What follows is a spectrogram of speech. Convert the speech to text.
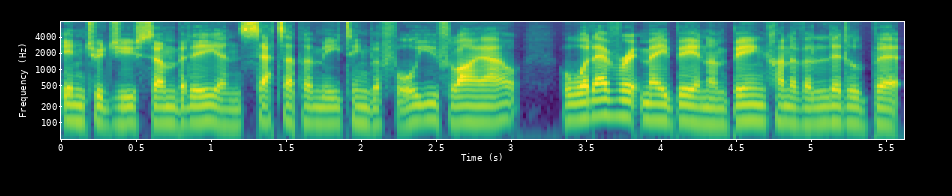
introduce somebody and set up a meeting before you fly out or whatever it may be. And I'm being kind of a little bit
